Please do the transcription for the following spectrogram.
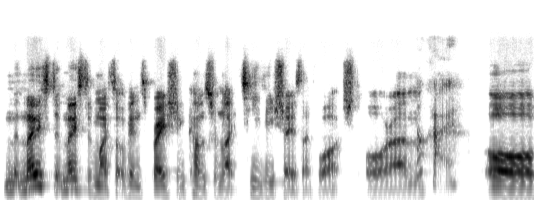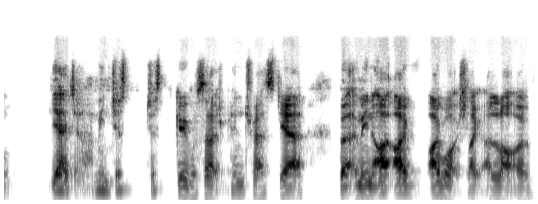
most most of my sort of inspiration comes from like TV shows I've watched or um okay. or yeah, I mean just just Google search Pinterest, yeah. But I mean I I've I watch like a lot of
